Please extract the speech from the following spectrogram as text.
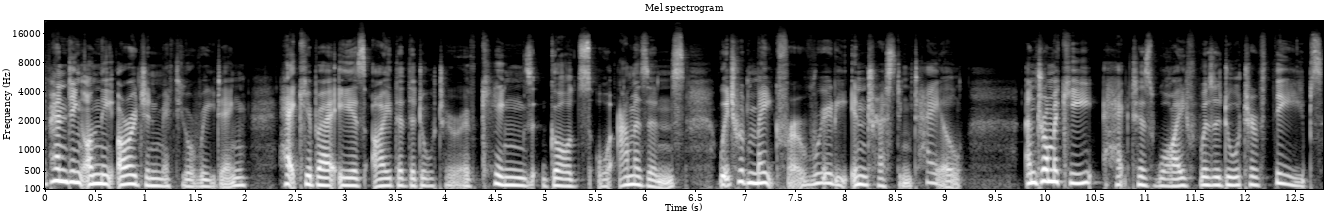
Depending on the origin myth you're reading, Hecuba is either the daughter of kings, gods, or Amazons, which would make for a really interesting tale. Andromache, Hector's wife, was a daughter of Thebes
